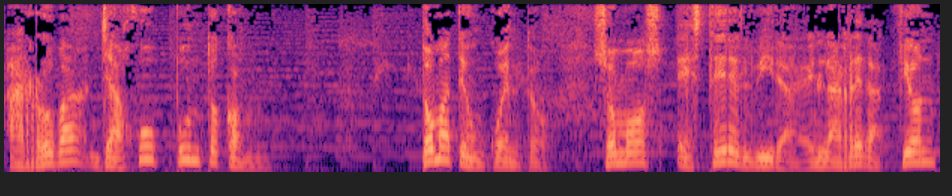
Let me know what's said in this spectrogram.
arroba yahoo.com. Tómate un cuento. Somos Esther Elvira en la redacción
